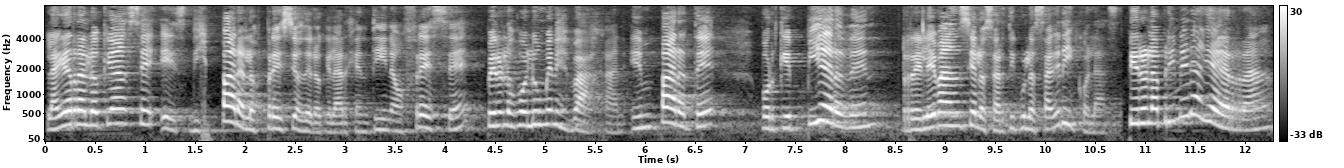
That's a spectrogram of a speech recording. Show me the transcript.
La guerra lo que hace es dispara los precios de lo que la Argentina ofrece, pero los volúmenes bajan, en parte porque pierden relevancia los artículos agrícolas. Pero la Primera Guerra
